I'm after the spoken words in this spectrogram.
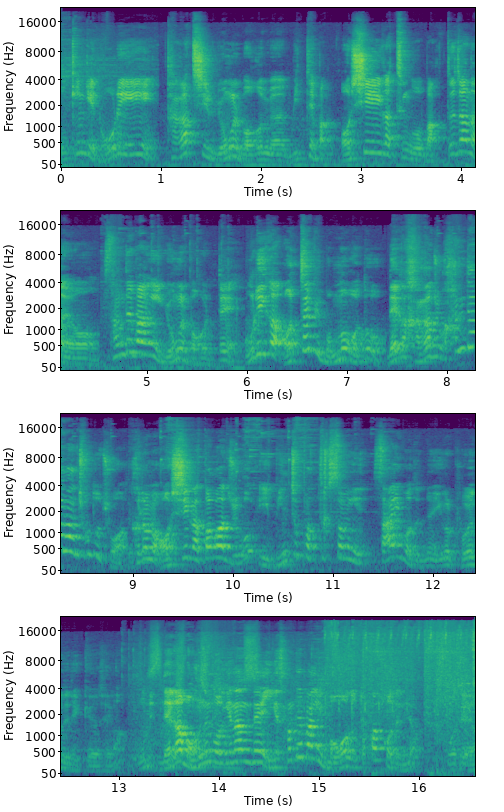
웃긴 게 롤이 다 같이 용을 먹으면 밑에 막 어시 같은 거 막 뜨잖아요. 상대방이 용을 먹을 때 우리가 어차피 못 먹어도 내가 가가지고 한 대만 쳐도 좋아. 그러면 어시가 떠가지고 이 민초파 특성이 쌓이거든요. 이걸 보여드릴게요 제가. 우리 내가 먹는 거긴 한데 이게 상대방이 먹어도 똑같거든요. 보세요.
